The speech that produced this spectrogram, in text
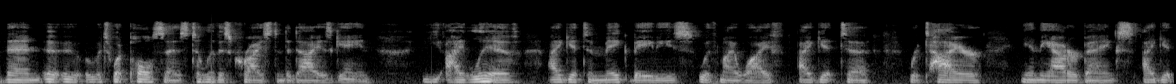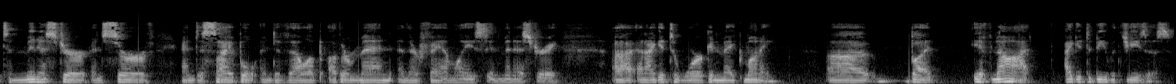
then uh, uh, it's what Paul says: to live is Christ and to die is gain. I live, I get to make babies with my wife. I get to retire in the Outer Banks. I get to minister and serve and disciple and develop other men and their families in ministry. Uh, and I get to work and make money. Uh, but if not, I get to be with Jesus.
